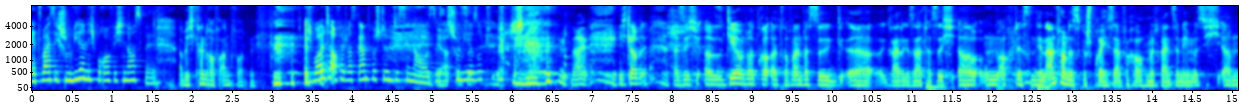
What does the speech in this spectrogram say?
jetzt weiß ich schon wieder nicht, worauf ich hinaus will. Aber ich kann darauf antworten. Ich wollte auf etwas ganz Bestimmtes hinaus. Das Ja, ist schon es wieder so typisch. Nein, ich glaube, also ich also gehe einfach darauf ein, was du äh, gerade gesagt hast. Ich, äh, um auch das, den Anfang des Gesprächs einfach auch mit reinzunehmen, ist, ich, ähm,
